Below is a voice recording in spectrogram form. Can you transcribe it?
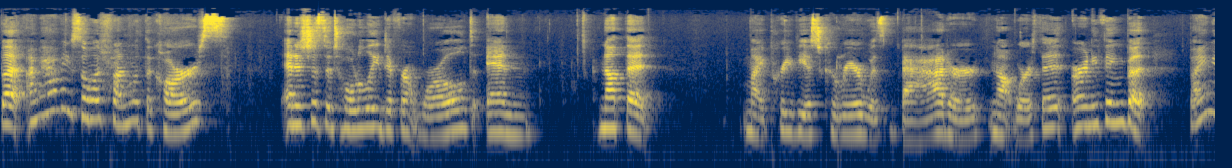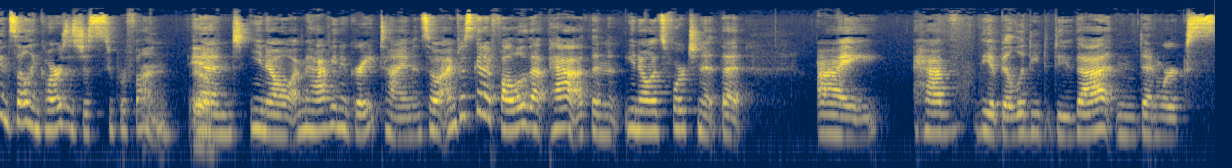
But I'm having so much fun with the cars. And it's just a totally different world. And not that my previous career was bad or not worth it or anything, but buying and selling cars is just super fun. Yeah. And, you know, I'm having a great time. And so I'm just going to follow that path. And, you know, it's fortunate that I have the ability to do that. And Denworks,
